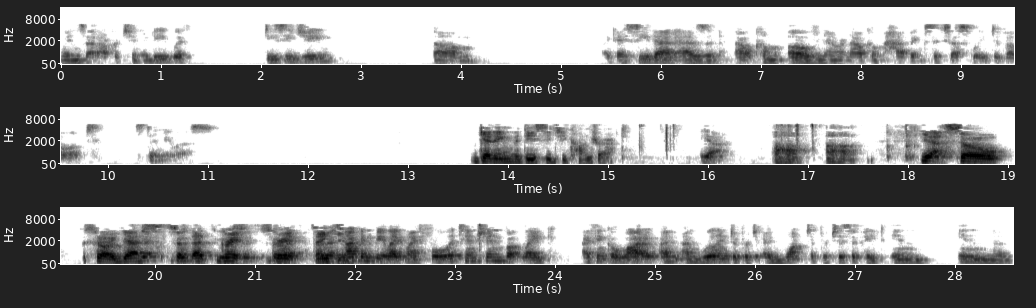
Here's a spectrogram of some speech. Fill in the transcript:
wins that opportunity with DCG. Um, like I see that as an outcome of noun and outcome having successfully developed stimulus. Getting the DCG contract. Yeah. Uh huh. Uh huh. Yeah. So so I guess yeah, so that's great. So, so great. Like, Thank so you. It's not going to be like my full attention, but like I think a lot of I'm, I'm willing to and want to participate in in the,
